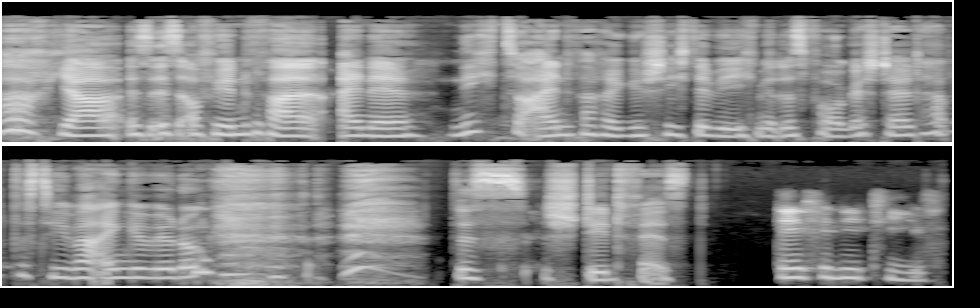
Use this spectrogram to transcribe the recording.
Ach ja, es ist auf jeden Fall eine nicht so einfache Geschichte, wie ich mir das vorgestellt habe, das Thema Eingewöhnung. Das steht fest. Definitiv.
